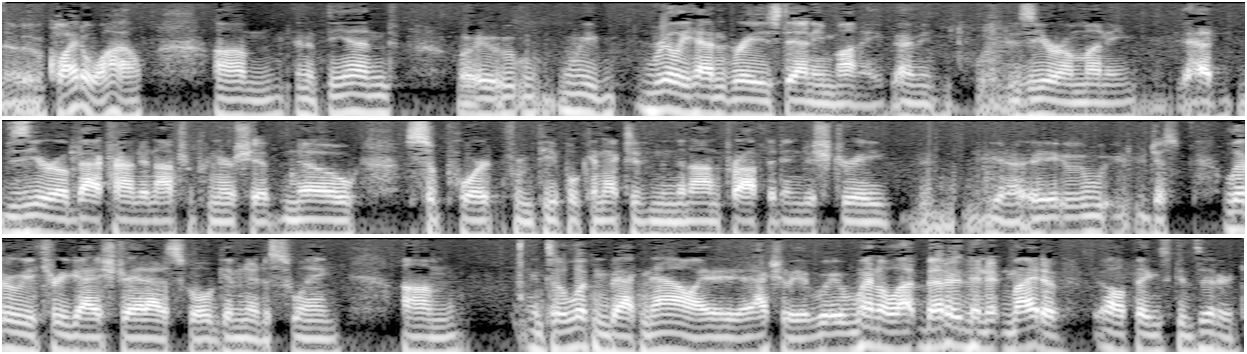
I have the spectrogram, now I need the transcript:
uh, quite a while. Um, and at the end, we, really hadn't raised any money. I mean, zero money. Had zero background in entrepreneurship. No support from people connected in the nonprofit industry. You know, just literally three guys straight out of school giving it a swing. Um, and so looking back now, I actually it went a lot better than it might have, all things considered.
